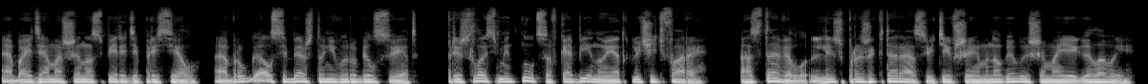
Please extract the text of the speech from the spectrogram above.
Обойдя машину спереди, присел. Обругал себя, что не вырубил свет. Пришлось метнуться в кабину и отключить фары. Оставил лишь прожектора, светившие много выше моей головы.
